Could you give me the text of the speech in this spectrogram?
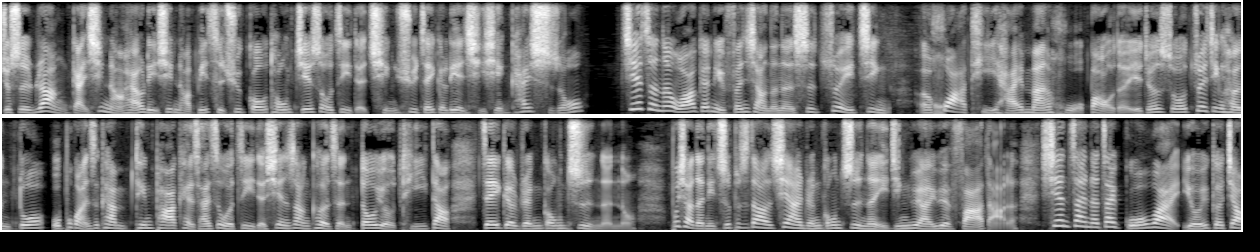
就是让感性脑还有理性脑彼此去沟通，接受自己的情绪，这个练习先开始哦。接着呢，我要跟你分享的呢是最近呃话题还蛮火爆的，也就是说最近很多我不管是看听 podcast 还是我自己的线上课程，都有提到这个人工智能哦。不晓得你知不知道，现在人工智能已经越来越发达了。现在呢，在国外有一个叫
